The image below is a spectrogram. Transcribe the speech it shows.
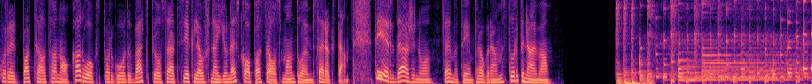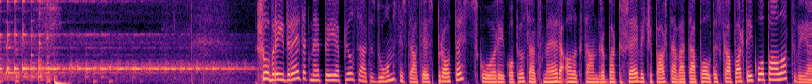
kur ir pacelts ANO karoks par godu vecpilsētas iekļaušanai UNESCO pasaules mantojuma sarakstā? Tie ir daži no tematiem programmas turpinājumā. Šobrīd Reizeknē pie pilsētas domas ir sācies protests, ko rīko pilsētas mēra Aleksandra Bartaševiča pārstāvētā politiskā partija kopā Latvijai,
